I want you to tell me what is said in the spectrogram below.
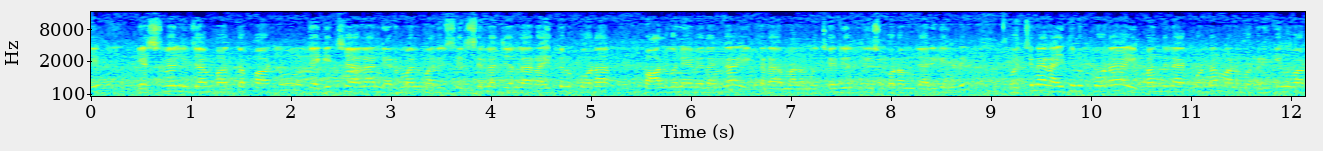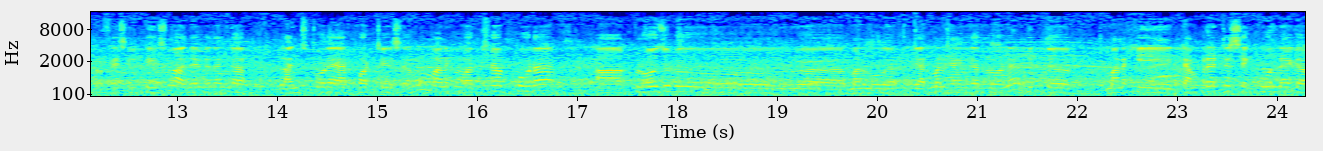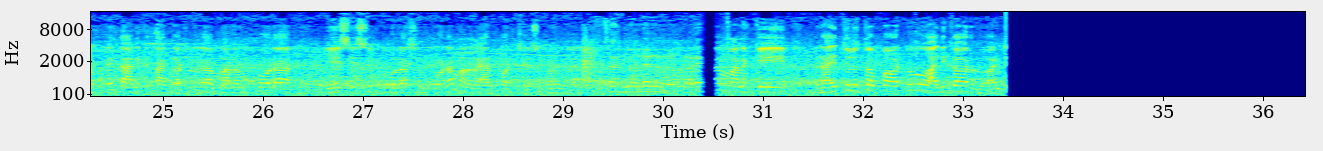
ఎస్వెల్ నిజామాబాద్తో పాటు జగిత్యాల నిర్మల్ మరియు సిరిసిల్ల జిల్లా రైతులు కూడా పాల్గొనే విధంగా ఇక్కడ మనము చర్యలు తీసుకోవడం జరిగింది. వచ్చిన రైతులకు కూడా ఇబ్బంది లేకుండా మనము డ్రింకింగ్ వాటర్ ఫెసిలిటీస్ అదేవిధంగా లంచ్ కూడా ఏర్పాటు చేశాము. మనకి వర్క్షాప్ కూడా క్లోజ్డ్ మనము జర్మన్ హ్యాంగర్లోనే విత్ మనకి టెంపరేచర్స్ ఎక్కువ ఉన్నాయి కాబట్టి దానికి తగ్గట్టుగా మనం కూడా ఏసీసీ కూలర్స్ని కూడా మనం ఏర్పాటు మండలి మనకి రైతులతో పాటు అధికారులు అంటే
